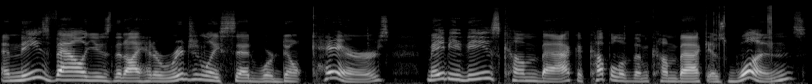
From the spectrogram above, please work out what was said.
and these values that I had originally said were don't cares, maybe these come back, a couple of them come back as ones,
